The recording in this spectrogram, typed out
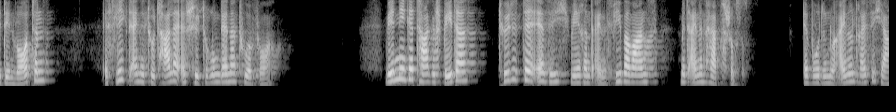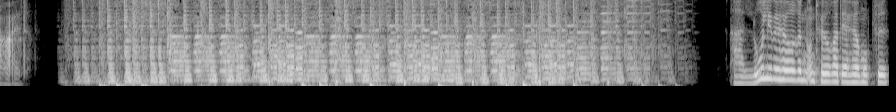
mit den Worten Es liegt eine totale Erschütterung der Natur vor. Wenige Tage später tötete er sich während eines Fieberwahns mit einem Herzschuss. Er wurde nur 31 Jahre alt. Hallo, liebe Hörerinnen und Hörer der Hörmupfel.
